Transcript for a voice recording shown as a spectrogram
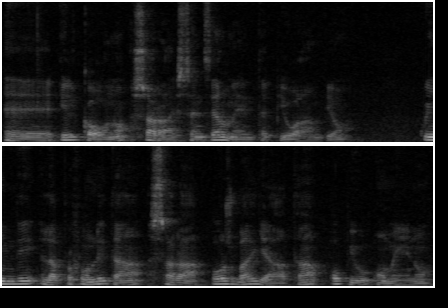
eh, il cono sarà essenzialmente più ampio. Quindi la profondità sarà o sbagliata o più o meno.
